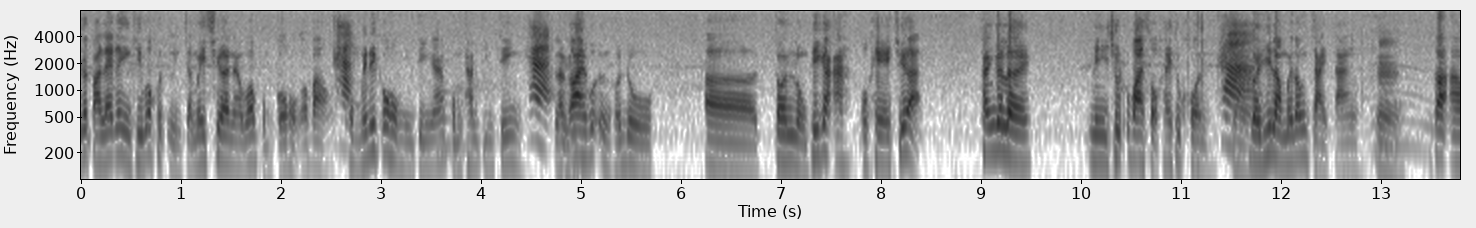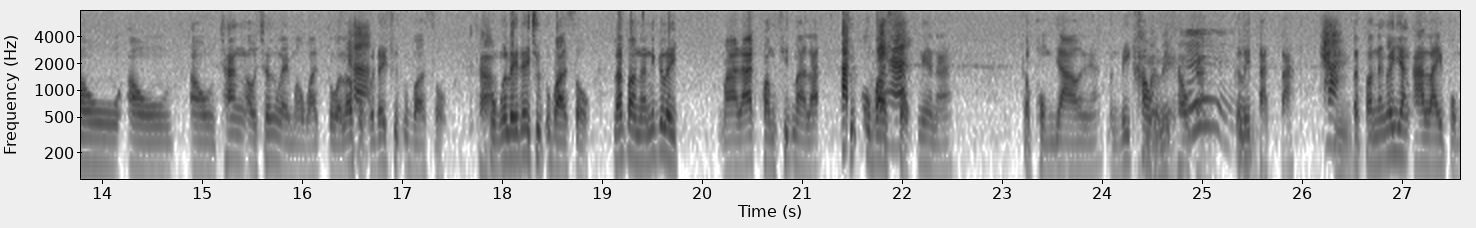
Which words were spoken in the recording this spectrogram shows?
ก็ตอนแรกก็ยังคิดว่าคนอื่นจะไม่เชื่อนะว่าผมโกหกหรือเปล่าค่ะ ผมไม่ได้โกหกจริงๆนะผมทำจริงค่ะๆแล้วก็ให้คนอื่นเขาดูเอ่อจนหลวงพี่ก็อะโอเคเชื่อ ท่านก็เลยมีชุดอุบาสกให้ทุกคน ค่ะอ่าโดยที่เราไม่ต้องจ่ายตังค์เออ ก็เอาเอาเอาช่างเอาเชิงอะไรมาวัดตัวแล้วค่ะผมก็ได้ชุดอุบาสกครับ ผมก็เลยได้ชุดอุบาสกแล้วตอนนั้นนี่ก็เลยมาแล้วความคิดมาแล้วตัดชุดผมอุไหมบาคะสกเนี่ยนะ กับผมยาวเนี่ยมันไม่เข้ามันกัไม่นเข้ากันอืมก็เลยตัดซะค่ะอืม แต่ตอนนั้นก็ยังอาลัยผม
